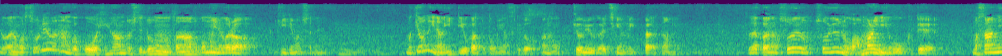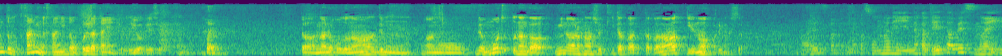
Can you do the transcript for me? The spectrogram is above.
だからなんかそれはなんかこう批判としてどうなのかなとか思いながら聞いてましたね、まあ、基本的には行ってよかったと思いますけどあの興味深い知見もいっぱいあったので。だからなんかそういうそういうのがあまりに多くて、まあ、3人とも3人が3人ともこれが大変ってことを言うわけですよ。ああなるほどな。でもあのでももうちょっとなんか身のある話を聞きたかったかなっていうのはありました。あれですかね。なんかそんなになんかデータベースない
